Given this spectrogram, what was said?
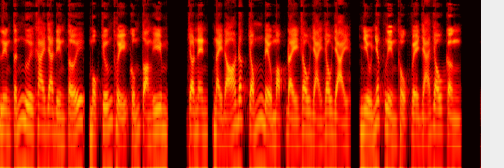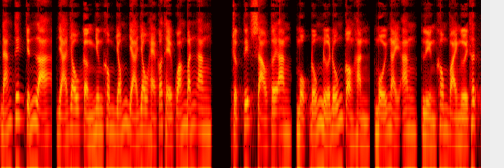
Liền tính ngươi khai gia điền tới, một chướng thủy cũng toàn im. Cho nên, này đó đất trống đều mọc đầy rau dài rau dài, nhiều nhất liền thuộc về giả dâu cần. Đáng tiếc chính là, giả dâu cần nhưng không giống giả dâu hè có thể quán bánh ăn. Trực tiếp xào tới ăn, một đốn nửa đốn còn hành, mỗi ngày ăn, liền không vài người thích.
